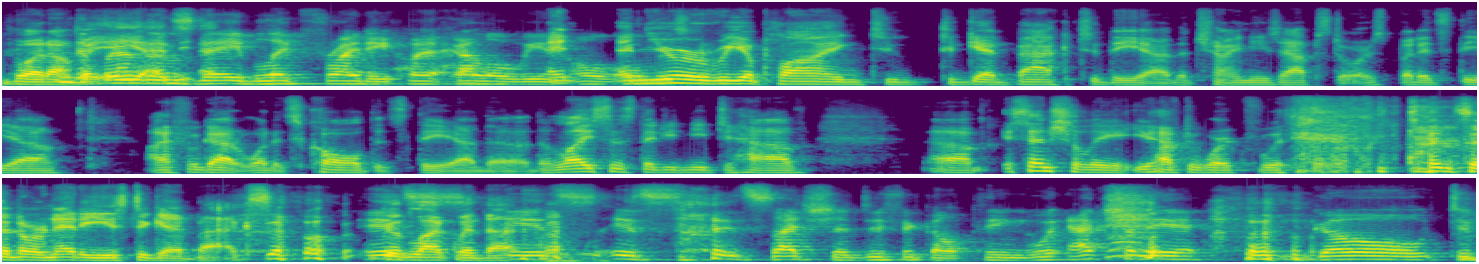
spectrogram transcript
But um Independence but, and, Day, Black Friday, Halloween, and, all, all and you're reapplying to to get back to the uh, the Chinese app stores, but it's the uh, I forgot what it's called. It's the uh, the the license that you need to have um, essentially you have to work with, with Tencent or NetEase to get back. So good luck with that. It's it's it's such a difficult thing. We actually go to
